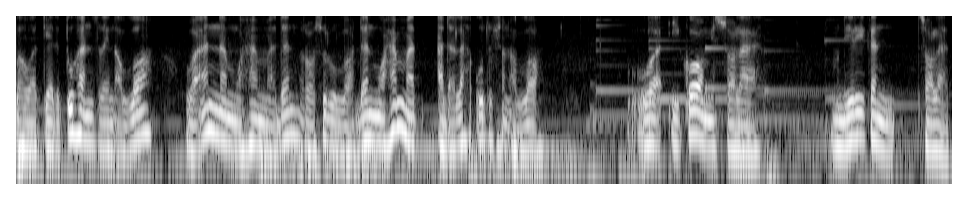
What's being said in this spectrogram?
bahwa tiada Tuhan selain Allah wa anna Muhammadan Rasulullah dan Muhammad adalah utusan Allah. Wa iqamis shalah, mendirikan salat.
